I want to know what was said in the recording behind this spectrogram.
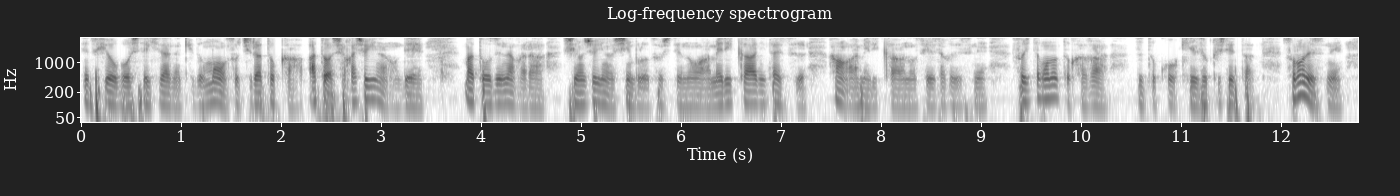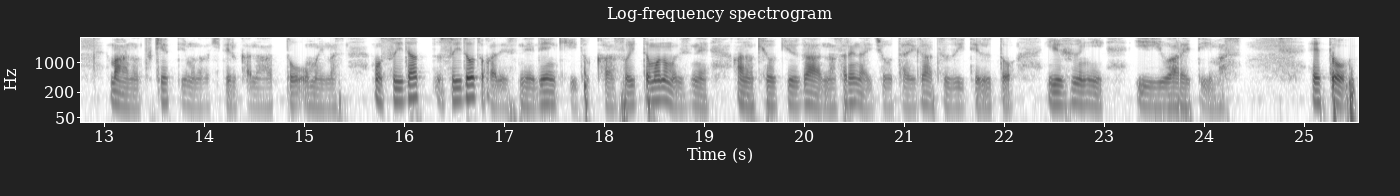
えっ、ー、と、標榜してきたんだけども、そちらとか、あとは社会主義なので、まあ、当然ながら、資本主義のシンボルとしてのアメリカに対する反アメリカの政策ですね、そういったものとかが、ずっとこう、継続してた。そのですね、まあ、あの、付けっていうものが来てるかなと思います。もう水道、水道とかですね、電気とかそういったものもですね、あの、供給がなされない状態が続いているというふうに言われています。えっと、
